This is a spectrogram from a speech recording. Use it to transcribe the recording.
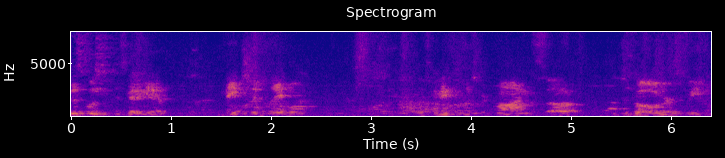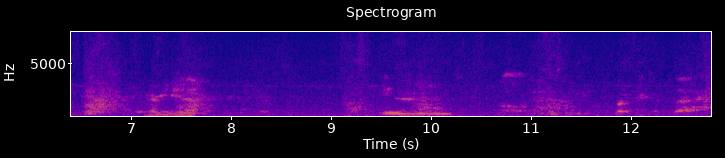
This one is gonna get a makeshift label. It's gonna be from Mr. Khan's, uh, just put owner suite. Whenever you do that. And this is gonna be perfect like that.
